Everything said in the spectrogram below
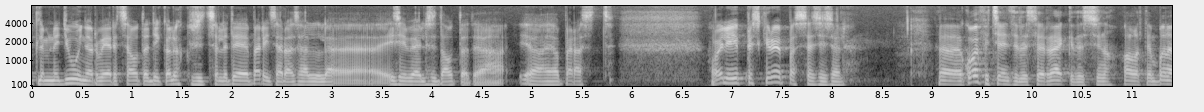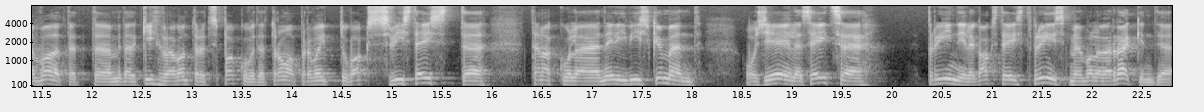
ütleme, need juunior WRC autod ikka lõhkusid selle tee päris ära seal, esiveelised autod ja, ja, ja pärast oli üpriski rööpas see asi seal. Koefitsientidest veel rääkides, siis noh, alati on põnev vaadata, et mida Kihlvee kontorid siis pakuvad, et Romapere võitu kaks viisteist, Tänakule neli viiskümmend, Osieele seitse Priinile kaksteist, Priinist me pole veel rääkinud ja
